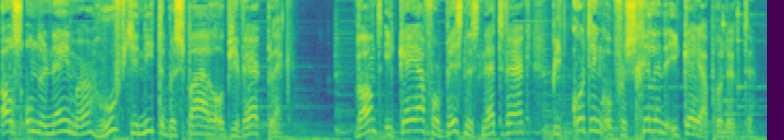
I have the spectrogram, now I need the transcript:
Als ondernemer hoef je niet te besparen op je werkplek. Want IKEA voor Business Netwerk biedt korting op verschillende IKEA-producten.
